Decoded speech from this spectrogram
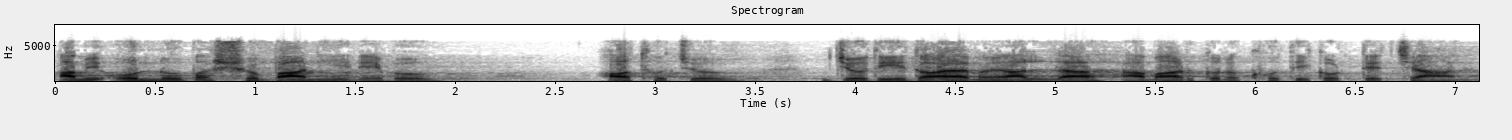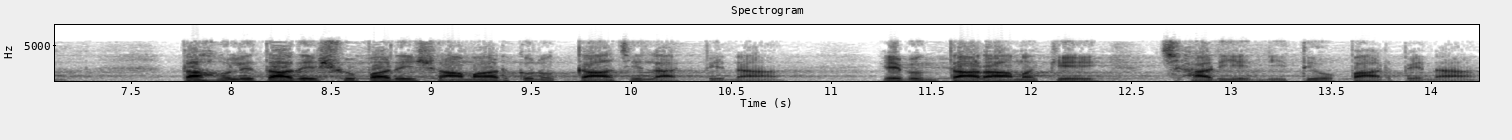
আমি অন্য উপাস্য বানিয়ে নেব? অথচ যদি দয়াময় আল্লাহ আমার কোনো ক্ষতি করতে চান, তাহলে তাদের সুপারিশ আমার কোনো কাজে লাগবে না। এবং তারা আমাকে ছাড়িয়ে নিতেও পারবে না।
